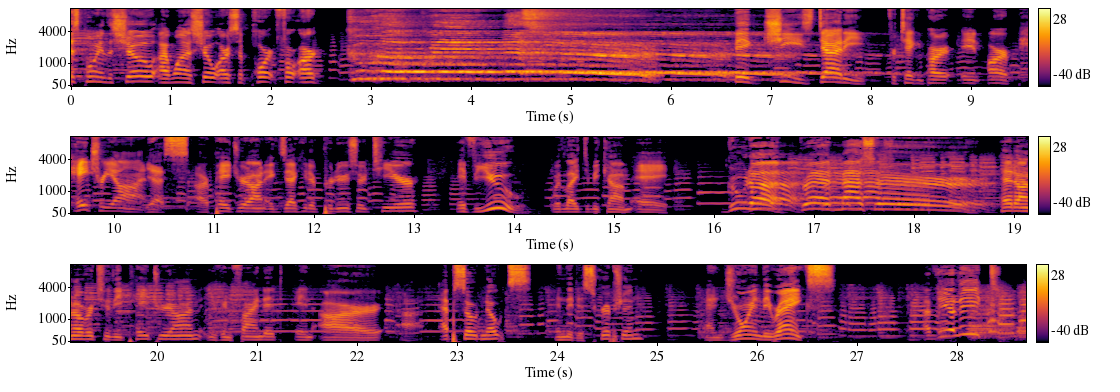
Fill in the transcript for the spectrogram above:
This point in the show, I want to show our support for our Big Cheese Daddy for taking part in our Patreon. Yes, our Patreon executive producer tier. If you would like to become a Gouda Grandmaster, head on over to the Patreon. You can find it in our uh, episode notes in the description and join the ranks of the elite.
